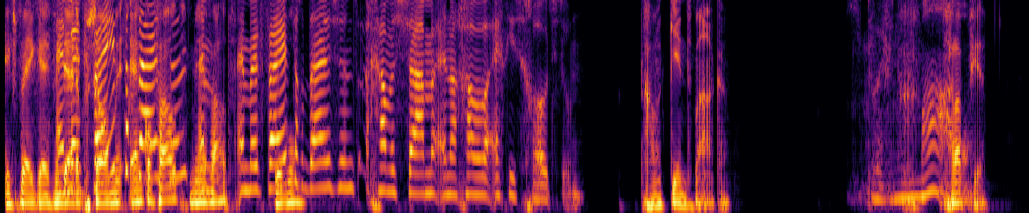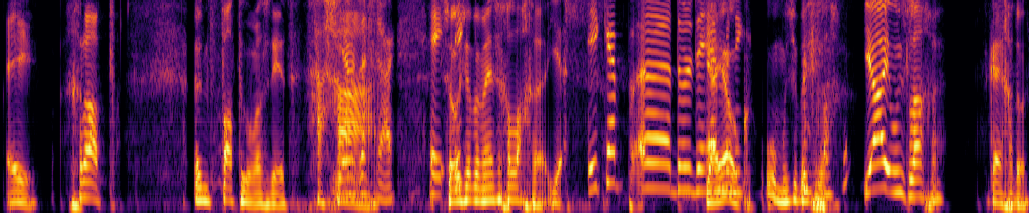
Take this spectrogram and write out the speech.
Ik spreek even in En derde bij persoon met 50.000 enkelvoud, en, meervoud. en bij dubbel. 50.000 gaan we samen en dan gaan we wel echt iets groots doen. Dan gaan we een kind maken. Doe even normaal. Grapje. Hey, grap. Een fatu was dit. Haha. Ja, dat is raar. Hey, Zo ik, hebben mensen gelachen. Yes. ik heb eh, door de DM... Jij ook. ik- Oeh, moet je een beetje lachen? ja, je moest lachen. Oké, ga door.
